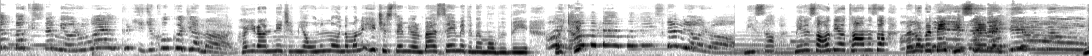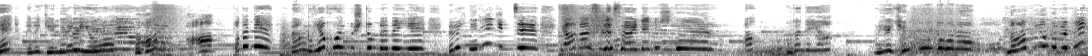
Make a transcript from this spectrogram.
yatmak istemiyorum. Ben küçücük o kocaman. Hayır anneciğim ya onunla oynamanı hiç istemiyorum. Ben sevmedim hem o bebeği. Bakayım. Ben bunu istemiyorum. Nisa, Melisa hadi yatağınıza. Ben o bebeği hiç sevmedim. Ne? Bebek yerinde mi? Yok. Bakalım. Aa, o da ne? Ben buraya koymuştum bebeği. Bebek nereye gitti? Ya ben size söylemiştim. Aa, o da ne ya? Oraya kim koydu onu? Ne yapıyor bu bebek?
